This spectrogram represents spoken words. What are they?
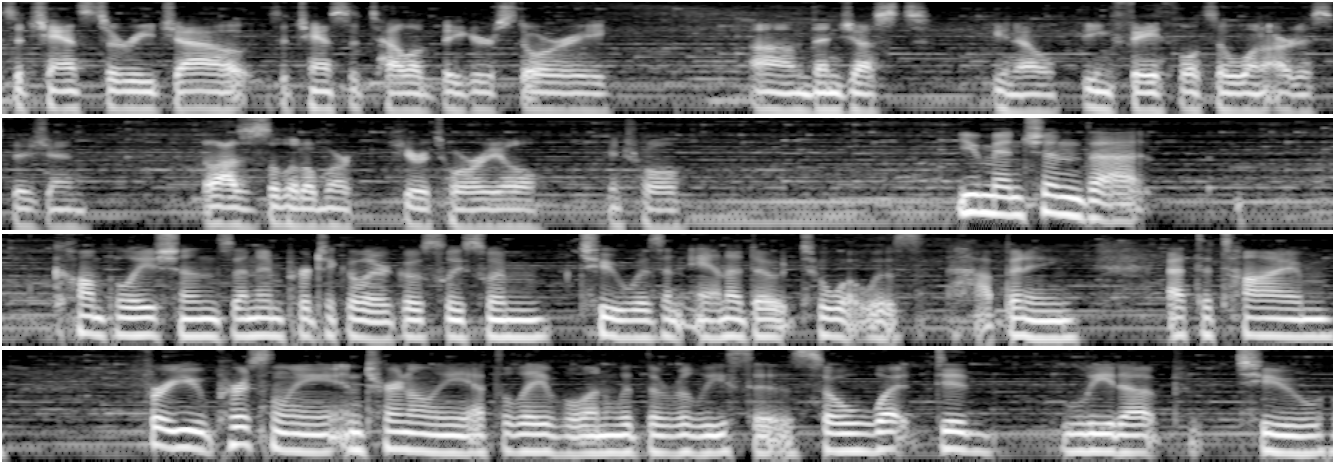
it's a chance to reach out, it's a chance to tell a bigger story um, than just, you know, being faithful to one artist's vision. It allows us a little more curatorial control. You mentioned that compilations, and in particular, Ghostly Swim 2 was an antidote to what was happening at the time for you personally, internally at the label and with the releases. So, what did lead up to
